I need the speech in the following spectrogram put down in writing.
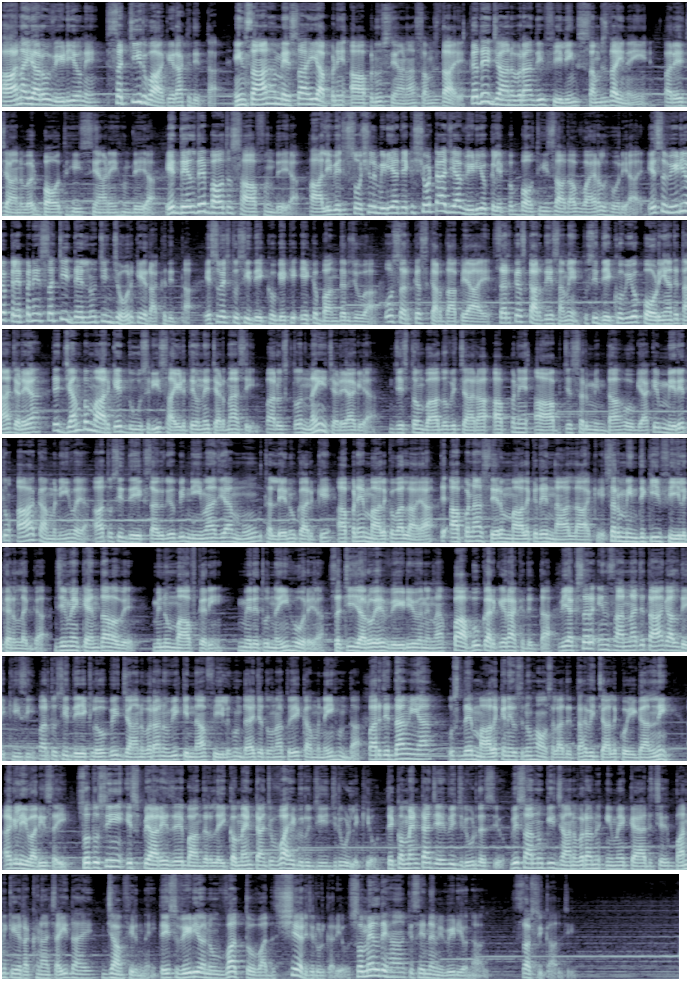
ਆ ਨਾ ਯਾਰੋ ਵੀਡੀਓ ਨੇ ਸੱਚੀ ਰਵਾ ਕੇ ਰੱਖ ਦਿੱਤਾ। ਇਨਸਾਨ ਹਮੇਸ਼ਾ ਹੀ ਆਪਣੇ ਆਪ ਨੂੰ ਸਿਆਣਾ ਸਮਝਦਾ ਏ। ਕਦੇ ਜਾਨਵਰਾਂ ਦੀ ਫੀਲਿੰਗ ਸਮਝਦਾ ਹੀ ਨਹੀਂ ਹੈ ਪਰ ਇਹ ਜਾਨਵਰ ਬਹੁਤ ਹੀ ਸਿਆਣੇ ਹੁੰਦੇ ਆ। ਇਹ ਦਿਲ ਦੇ ਬਹੁਤ ਸਾਫ਼ ਹੁੰਦੇ ਆ। ਹਾਲ ਹੀ ਵਿੱਚ ਸੋਸ਼ਲ ਮੀਡੀਆ ਤੇ ਇੱਕ ਛੋਟਾ ਜਿਹਾ ਵੀਡੀਓ ਕਲਿੱਪ ਬਹੁਤ ਹੀ ਜ਼ਿਆਦਾ ਵਾਇਰਲ ਹੋ ਰਿਹਾ ਹੈ ਇਸ ਵੀਡੀਓ ਕਲਿੱਪ ਨੇ ਸੱਚੀ ਦਿਲ ਨੂੰ ਝੰਜੋਰ ਕੇ ਰੱਖ ਦਿੱਤਾ। ਇਸ ਵਿੱਚ ਤੁਸੀਂ ਦੇਖੋਗੇ ਕਿ ਇੱਕ ਬਾਂਦਰ ਜੋ ਆ, ਉਹ ਸਰਕਸ ਕਰਦਾ ਪਿਆ ਹੈ ਸਰਕਸ ਕਰਦੇ ਸਮੇਂ ਤੁਸੀਂ ਦੇਖੋ ਵੀ ਉਹ ਪੌੜੀਆਂ ਤੇ ਤਾਂ ਚੜਿਆ ਤੇ ਜੰਪ ਮਾਰ ਕੇ ਦੂਸਰੀ ਸਾਈਡ ਤੇ ਉਹਨੇ ਚੜਨਾ ਸੀ, ਪਰ ਉਸ ਤੋਂ ਨਹੀਂ ਚੜਿਆ ਗਿਆ, ਜਿਸ ਤੋਂ ਬਾਅਦ ਉਹ ਵਿਚਾਰਾ ਆਪਣੇ ਆਪ 'ਚ ਸ਼ਰਮਿੰਦਾ ਹੋ ਗਿਆ ਕਿ ਮੇਰੇ ਤੋਂ ਆਹ ਕੰਮ ਨਹੀਂ ਹੋਇਆ। ਆ ਤੁਸੀਂ ਦੇਖ ਸਕਦੇ ਹੋ ਵੀ ਨੀਵਾ ਜਿਹਾ ਮੂੰਹ ਥੱਲੇ ਨੂੰ ਕਰਕੇ ਆਪਣੇ ਮਾਲਕ ਵੱਲ ਆਇਆ ਤੇ ਆਪਣਾ ਸਿਰ ਮਾਲਕ ਦੇ ਨਾਲ ਲਾ ਕੇ ਸ਼ਰਮਿੰਦਗੀ ਫੀਲ ਕਰਨ ਲੱਗਾ। ਜਿਵੇਂ ਕਹਿੰਦਾ ਹੋਵੇ ਮੈਨੂੰ ਮਾਫ ਕਰੀ, ਮੇਰੇ ਤੋਂ ਨਹੀਂ ਹੋ ਰਿਹਾ। ਸੱਚੀ ਯਾਰੋ, ਇਹ ਵੀਡੀਓ ਨੇ ਨਾ ਭਾਬੂ ਕਰਕੇ ਰੱਖ ਦਿੱਤਾ। ਵੀ ਅਕਸਰ ਇਨਸਾਨਾਂ 'ਚ ਤਾਂ ਗੱਲ ਦੇਖੀ ਸੀ, ਪਰ ਤੁਸੀਂ ਦੇਖ ਲਓ ਵੀ ਜਾਨਵਰਾਂ ਨੂੰ ਵੀ ਕਿੰਨਾ ਫੀਲ ਹੁੰਦਾ ਹੈ ਜਦੋਂ ਉਹਨਾਂ ਤੋਂ ਇਹ ਕੰਮ ਨਹੀਂ ਹੁੰਦਾ। ਪਰ ਜਿੱਦਾਂ ਵੀ ਆ, ਉਸਦੇ ਮਾਲਕ ਨੇ ਉਸ ਨੂੰ ਹੌਸਲਾ ਦਿੱਤਾ ਵੀ ਚੱਲ ਕੋਈ ਗੱਲ ਨਹੀਂ। ਅਗਲੀ ਵਾਰੀ ਸਹੀ। ਸੋ ਤੁਸੀਂ ਇਸ ਪਿਆਰੇ ਜਿਹੇ ਬਾਂਦਰ ਲਈ ਕਮੈਂਟਾਂ 'ਚ ਵਾਹਿਗੁਰੂ ਜੀ ਜਰੂਰ ਲਿਖਿਓ ਤੇ ਕਮੈਂਟਾਂ 'ਚ ਇਹ ਵੀ ਜਰੂਰ ਦੱਸਿਓ ਵੀ ਸਾਨੂੰ ਕੀ ਜਾਨਵਰਾਂ ਨੂੰ ਇਵੇਂ ਕੈਦ 'ਚ ਬੰਨ ਕੇ ਰੱਖਣਾ ਚਾਹੀਦਾ ਹੈ ਜਾਂ ਫਿਰ ਨਹੀਂ। ਤੇ ਇਸ ਵੀਡੀਓ ਨੂੰ ਵੱਧ ਤੋਂ ਵੱਧ ਸ਼ੇਅਰ ਜਰੂਰ ਕਰਿਓ। ਸੋ ਮਿਲਦੇ ਹਾਂ ਕਿਸੇ ਨਵੀਂ ਵੀਡੀਓ ਨਾਲ। ਸਤਿ ਸ਼੍ਰੀ ਅਕਾਲ ਜੀ।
